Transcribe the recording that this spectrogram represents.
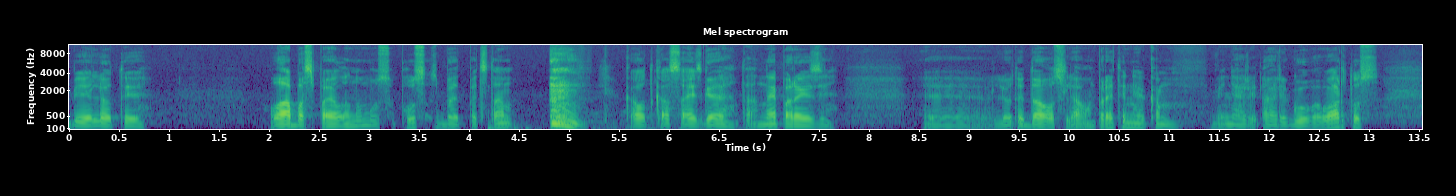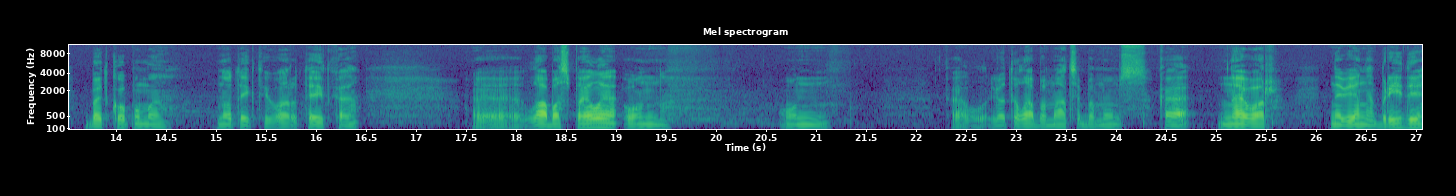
bija ļoti laba spēle no mūsu puses, bet pēc tam kaut kas aizgāja tā nepareizi. E, ļoti daudz ļāvām pretiniekam, viņi arī, arī guva vārtus, bet kopumā noteikti varu teikt, ka e, laba spēle un, un ka ļoti laba mācība mums, ka nevar nevienā brīdī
